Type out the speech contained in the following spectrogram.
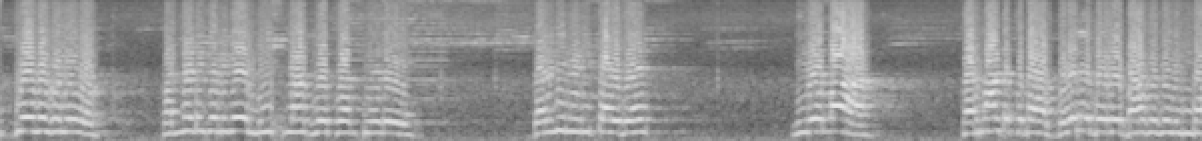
ಉದ್ಯೋಗಗಳು ಕನ್ನಡಿಗರಿಗೆ ಮೀಸಲಾಗಬೇಕು ಅಂತ ಹೇಳಿ ಧರಣಿ ನಡೀತಾ ಇದೆ. ನೀವೆಲ್ಲ ಕರ್ನಾಟಕದ ಬೇರೆ ಬೇರೆ ಭಾಗಗಳಿಂದ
